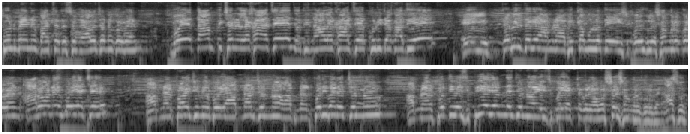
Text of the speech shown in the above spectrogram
শুনবেন, বাচ্চাদের সঙ্গে আলোচনা করবেন। বইয়ের দাম পিছনে লেখা আছে, যদি না লেখা আছে কুড়ি টাকা দিয়ে এই টেবিল থেকে আমরা ভিক্ষামূল্য দিয়ে এই বইগুলো সংগ্রহ করবেন। আরও অনেক বই আছে। আপনার প্রয়োজনীয় বই আপনার জন্য, আপনার পরিবারের জন্য, আপনার প্রতিবেশী প্রিয়জনদের জন্য এই বই একটা করে অবশ্যই সংগ্রহ করবেন। আসুন।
